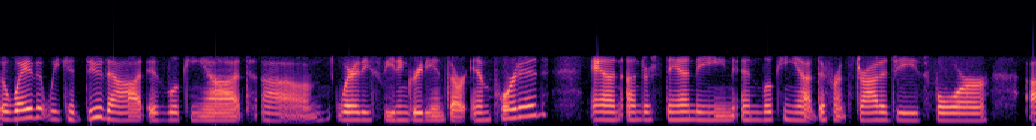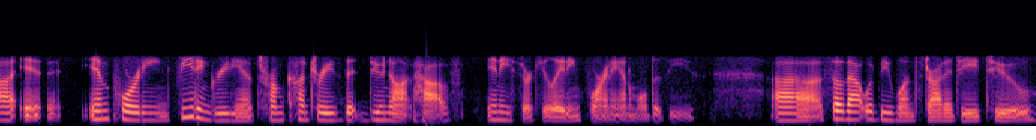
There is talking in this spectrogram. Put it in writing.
the way that we could do that is looking at um, where these feed ingredients are imported and understanding and looking at different strategies for uh, I- importing feed ingredients from countries that do not have any circulating foreign animal disease. Uh, so that would be one strategy to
